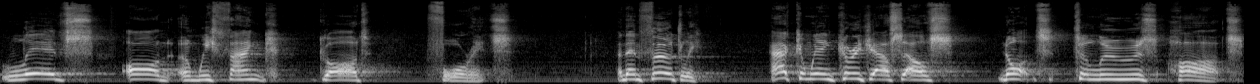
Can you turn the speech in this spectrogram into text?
lives on, and we thank God for it. And then, thirdly, how can we encourage ourselves not to lose heart?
